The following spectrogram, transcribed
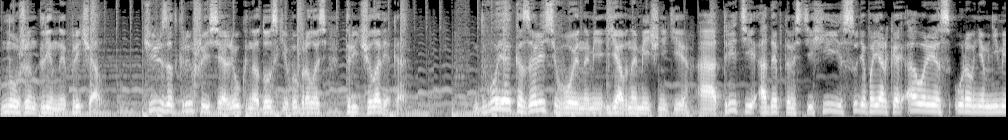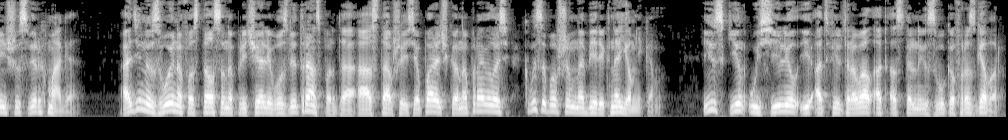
нужен длинный причал. Через открывшийся люк на доске выбралось три человека. Двое оказались воинами, явно мечники, а третий адептом стихии, судя по яркой ауре, с уровнем не меньше сверхмага. Один из воинов остался на причале возле транспорта, а оставшаяся парочка направилась к высыпавшим на берег наемникам. Искин усилил и отфильтровал от остальных звуков разговор.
